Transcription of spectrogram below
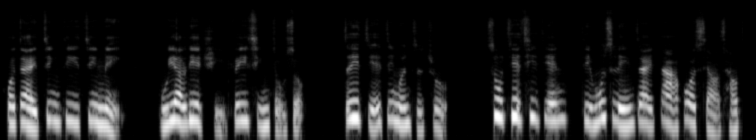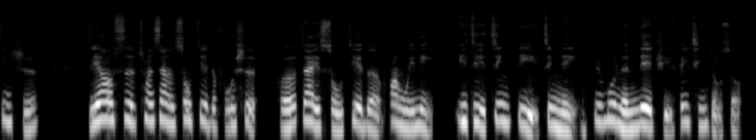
或在禁地境内，不要猎取飞禽走兽。这一节经文指出，受戒期间，即穆斯林在大或小朝觐时，只要是穿上受戒的服饰和在守戒的范围内。以及禁地境内，并不能猎取飞禽走兽。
